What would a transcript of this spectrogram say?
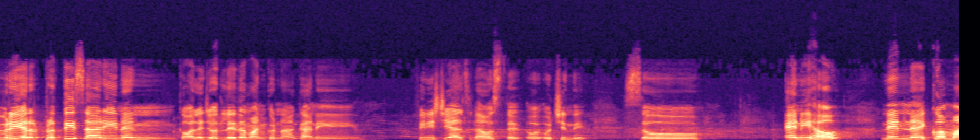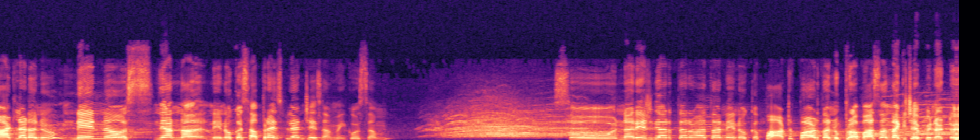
ఎవ్రీ ఇయర్ ప్రతిసారి నేను కాలేజ్ వదిలేదాం అనుకున్నా కానీ ఫినిష్ చేయాల్సిన వస్తే వచ్చింది. సో ఎనీహౌ నేను ఎక్కువ మాట్లాడను. నేను నేను ఒక సర్ప్రైజ్ ప్లాన్ చేశాను మీకోసం. సో నరేష్ గారి తర్వాత నేను ఒక పాట పాడతాను ప్రభాస్ అన్నకి చెప్పినట్టు.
